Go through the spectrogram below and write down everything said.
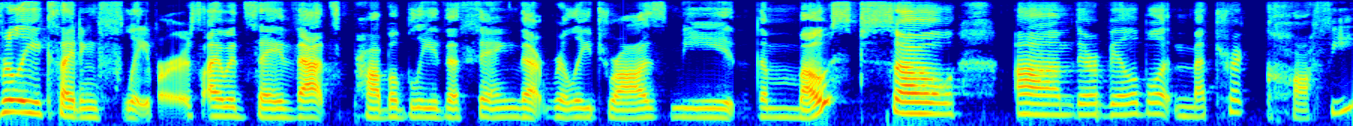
really exciting flavors. I would say that's probably the thing that really draws me the most. So um, they're available at Metric Coffee.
